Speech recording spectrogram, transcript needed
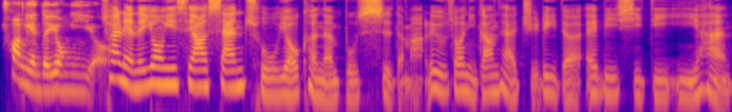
串联的用意哦，串联的用意是要删除有可能不是的嘛？例如说你刚才举例的 A B C D E 和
